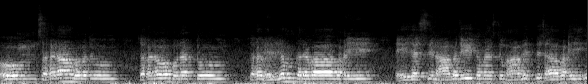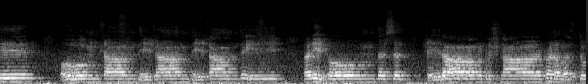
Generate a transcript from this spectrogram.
ॐ सहना भवतु सहनो भुनक्तु सह वीर्यं करवावहै। तेजस्विनावधीतमस्तु मा विद्विषावहै। ॐ शान्ति शान्ति शान्तिः। हरि ॐ तस्य श्रीरामकृष्णार्पणमस्तु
